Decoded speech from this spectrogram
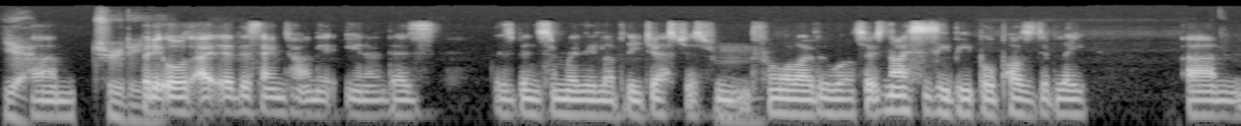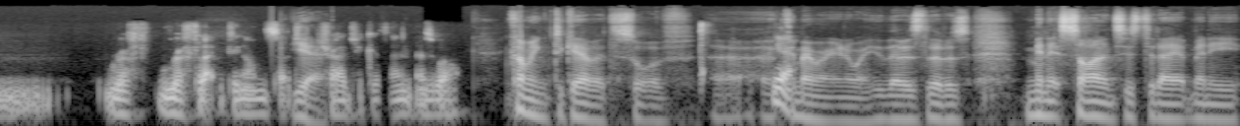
yeah, Um, truly. but it all at at the same time, it, you know, there's there's been some really lovely gestures from from all over the world. So it's nice to see people positively um, ref- reflecting on such Yeah. a tragic event as well. coming together to sort of uh, Yeah. commemorate in a way. There was there was minute silences today at many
